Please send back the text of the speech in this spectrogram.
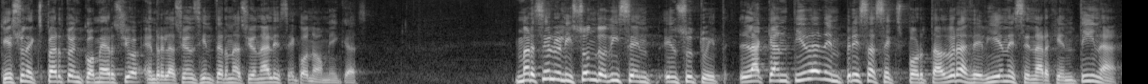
que es un experto en comercio en relaciones internacionales económicas. Marcelo Elizondo dice en, su tweet, la cantidad de empresas exportadoras de bienes en Argentina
